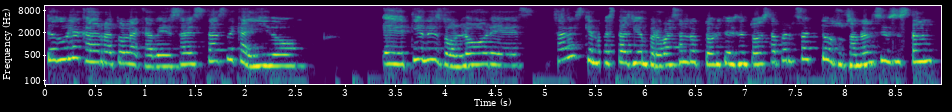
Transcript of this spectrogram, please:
te duele cada rato la cabeza, estás decaído, eh, tienes dolores, sabes que no estás bien, pero vas al doctor y te dicen todo está perfecto, sus análisis están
